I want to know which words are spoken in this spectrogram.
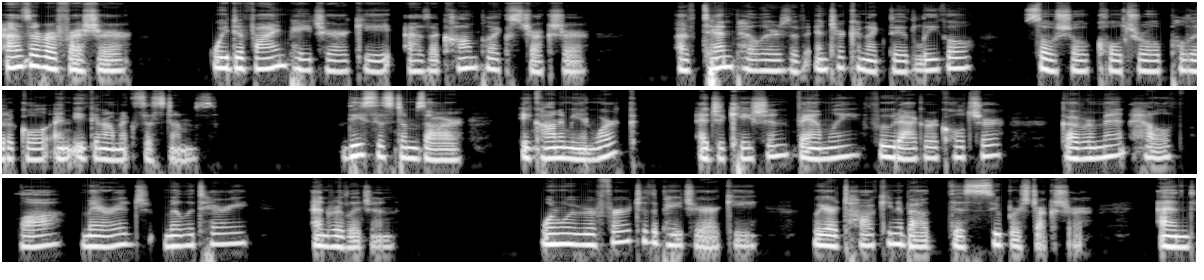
As a refresher, we define patriarchy as a complex structure of 10 pillars of interconnected legal, social, cultural, political, and economic systems. These systems are economy and work, education, family, food, agriculture, government, health, law, marriage, military, and religion. When we refer to the patriarchy, we are talking about this superstructure and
